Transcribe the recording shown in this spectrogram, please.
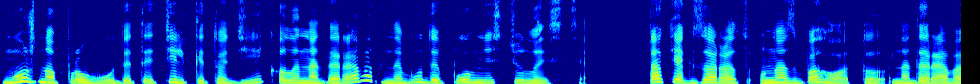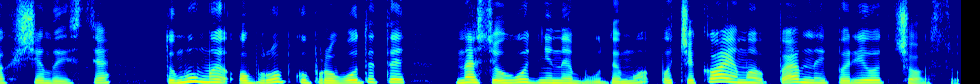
можна проводити тільки тоді, коли на деревах не буде повністю листя. Так як зараз у нас багато на деревах ще листя, тому ми обробку проводити на сьогодні не будемо, почекаємо певний період часу.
